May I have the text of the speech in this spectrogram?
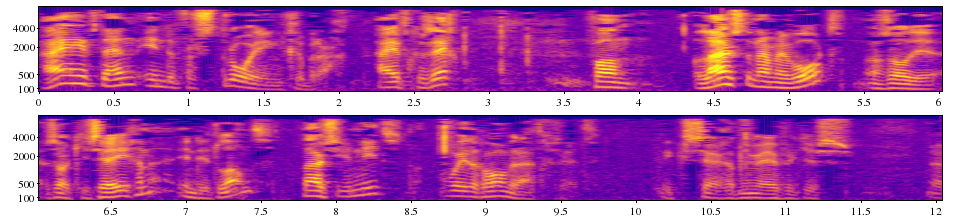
Hij heeft hen in de verstrooiing gebracht. Hij heeft gezegd van luister naar mijn woord, dan zal, je, zal ik je zegenen in dit land. Luister je niet, dan word je er gewoon weer uitgezet. Ik zeg het nu eventjes uh,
